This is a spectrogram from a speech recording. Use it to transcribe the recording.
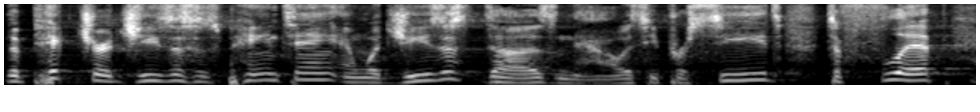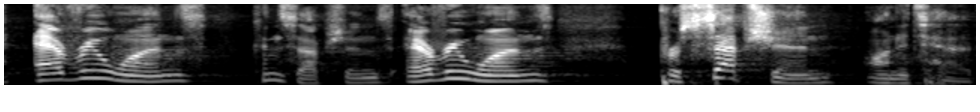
the picture Jesus is painting, and what Jesus does now is he proceeds to flip everyone's conceptions, everyone's perception on its head.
